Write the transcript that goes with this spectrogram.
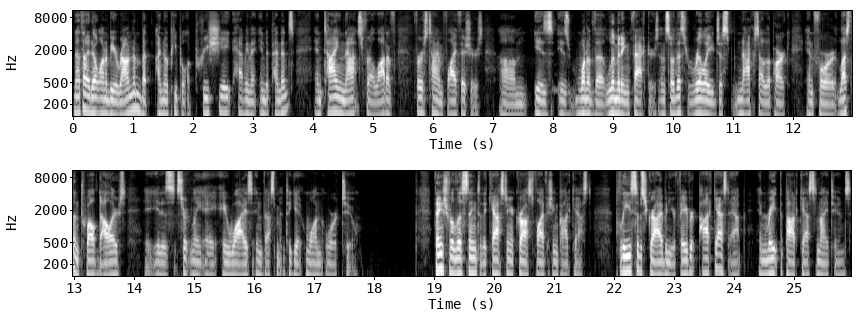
Not that I don't want to be around them, but I know people appreciate having that independence and tying knots for a lot of first-time fly fishers um, is is one of the limiting factors. And so this really just knocks out of the park. And for less than twelve dollars, it is certainly a, a wise investment to get one or two. Thanks for listening to the Casting Across Fly Fishing Podcast. Please subscribe in your favorite podcast app and rate the podcast on iTunes.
